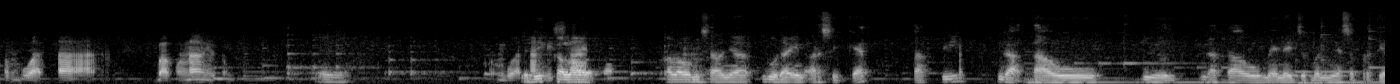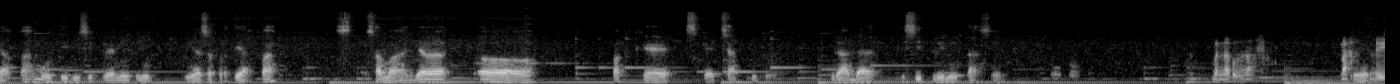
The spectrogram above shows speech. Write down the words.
pembuatan bangunan gitu. Iya. pembuatan Jadi desain. kalau- kalau misalnya gunain arsitek tapi nggak tahu nggak tahu manajemennya seperti apa multidisiplinarnya seperti apa sama aja eh, pakai SketchUp gitu. Nggak ada disiplinitasnya benar-benar. Nah Iya. di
